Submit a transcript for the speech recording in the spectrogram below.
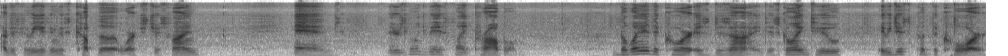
I'm just going to be using this cup, though. It works just fine. And there's going to be a slight problem. The way the core is designed is going to, if you just put the core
